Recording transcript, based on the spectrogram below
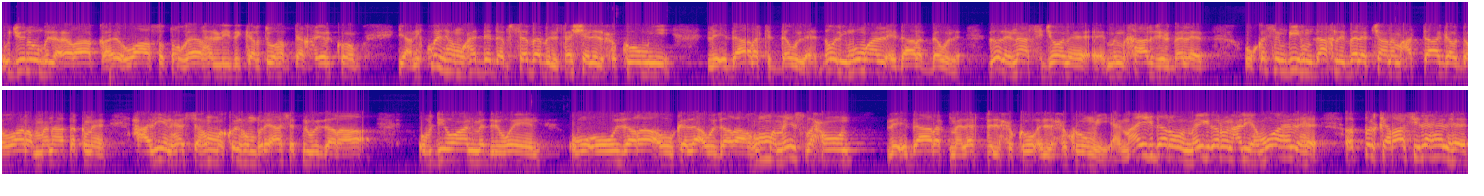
وجنوب العراق واسط وغيرها اللي ذكرتوها بتقريركم. يعني كلها مهددة بسبب الفشل الحكومي لإدارة الدولة، ذولي مو مال إدارة الدولة، ذولي ناس جونا من خارج البلد وقسم بيهم داخل البلد كانوا معتاقه ودوارة بمناطقنا، حاليا هسه هم كلهم برئاسة الوزراء وبديوان مدري وين ووزراء وكلاء وزراء. هم ما يصلحون لإدارة ملف الحكو... الحكومي. يعني ما يقدرون ما يقدرون عليها. مو أهلها. اعطوا الكراسي لأهلها.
